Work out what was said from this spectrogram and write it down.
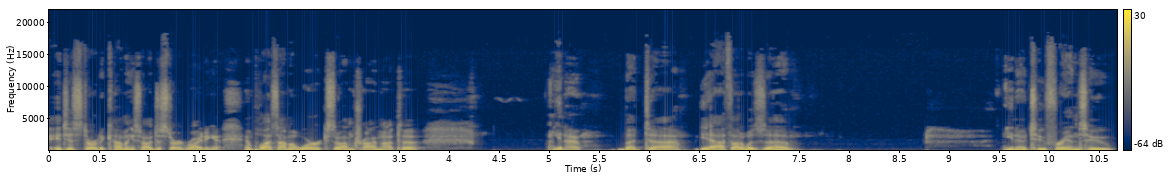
it just started coming. So I just started writing it. And plus, I'm at work, so I'm trying not to, you know. But uh, yeah, I thought it was, uh, you know, two friends who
